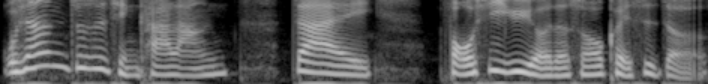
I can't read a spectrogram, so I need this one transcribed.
我现在就是请卡郎在佛系育儿的时候，可以试着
